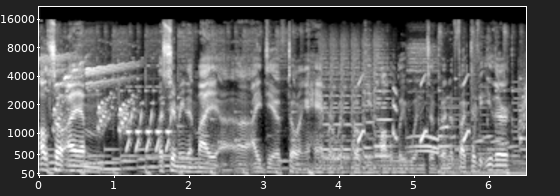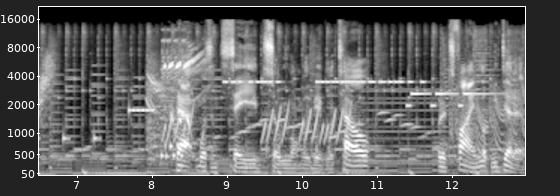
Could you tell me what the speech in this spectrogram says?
Also, I am assuming that my uh, idea of throwing a hammer with Pokey probably wouldn't have been effective either. That wasn't saved, so we won't really be able to tell. But it's fine. Look, we did it.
